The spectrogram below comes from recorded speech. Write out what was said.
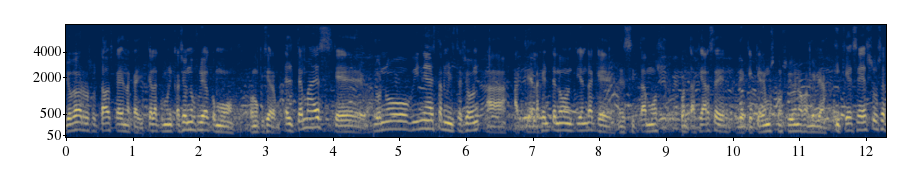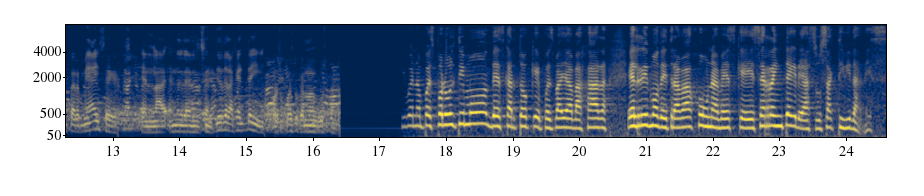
yo veo resultados que hay en la calle, que la comunicación no fluya como, como quisiéramos. El tema es que yo no vine a esta administración a, que la gente no entienda que necesitamos contagiarse de que queremos construir una familia y que eso se permea y se, en, en el sentido de la gente y por supuesto que no nos gusta. Y bueno, pues por último, descartó que pues vaya a bajar el ritmo de trabajo una vez que se reintegre a sus actividades.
